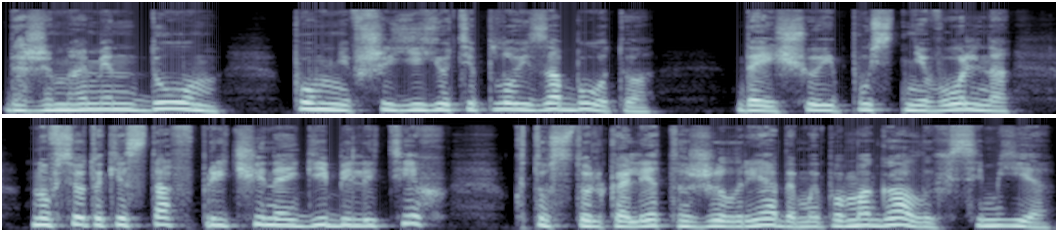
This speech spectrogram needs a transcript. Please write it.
даже мамин дом, помнивший ее тепло и заботу, да еще и пусть невольно, но все-таки став причиной гибели тех, кто столько лет жил рядом и помогал их семье.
